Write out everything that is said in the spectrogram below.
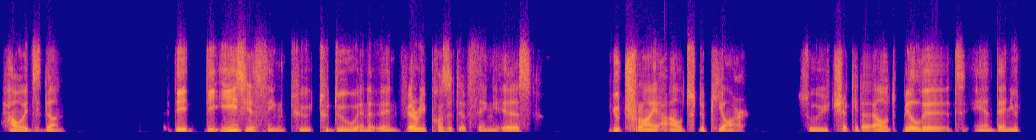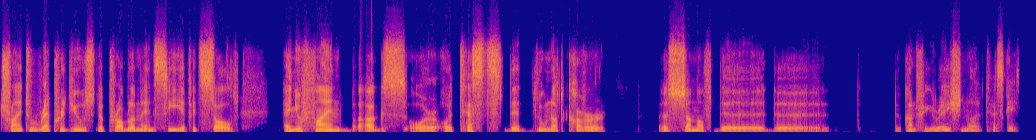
how it's done. The, the easiest thing to, to do and a very positive thing is you try out the PR. So you check it out, build it, and then you try to reproduce the problem and see if it's solved. And you find bugs or, or tests that do not cover uh, some of the, the, the configuration or the test case.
